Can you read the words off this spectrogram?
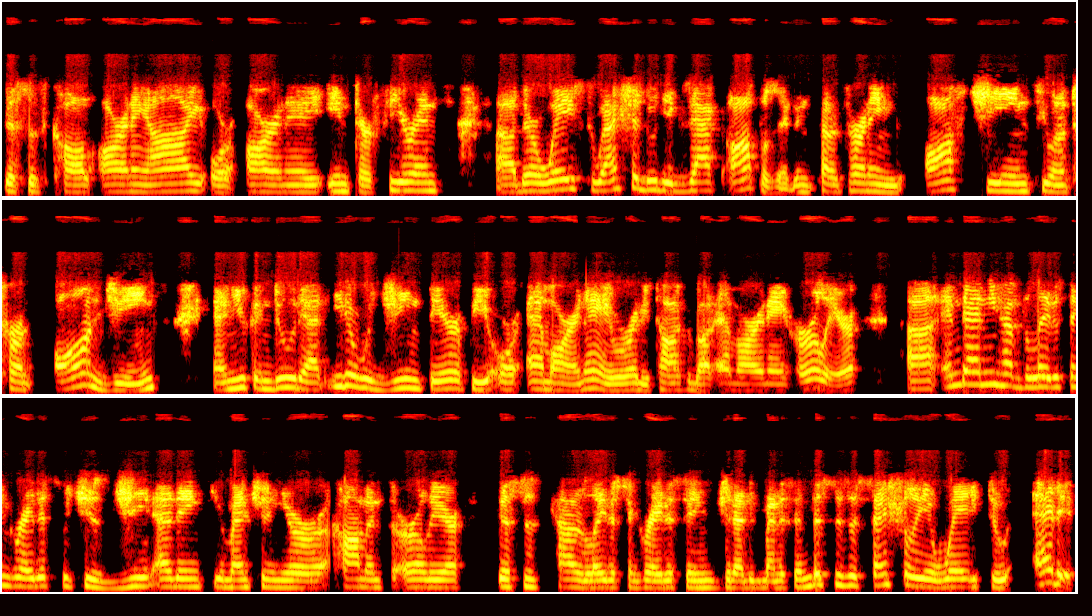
This is called RNAi or RNA interference. Uh, there are ways to actually do the exact opposite. Instead of turning off genes, you want to turn on genes. And you can do that either with gene therapy or mRNA. We already talked about mRNA earlier. Uh, and then you have the latest and greatest, which is gene editing. You mentioned in your comments earlier. This is kind of the latest and greatest in genetic medicine. This is essentially a way to edit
